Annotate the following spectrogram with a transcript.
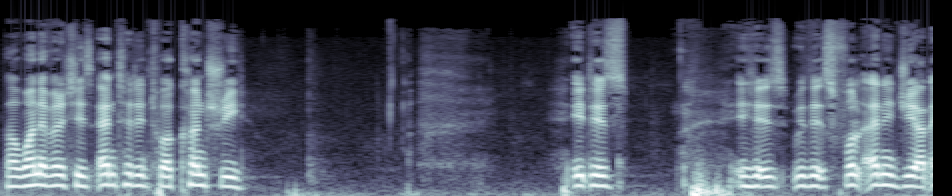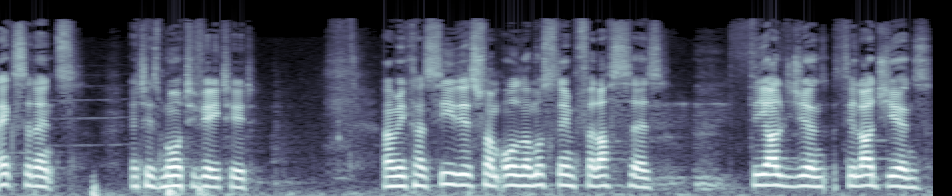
that whenever it is entered into a country, it is, it is with its full energy and excellence, it is motivated. And we can see this from all the Muslim philosophers, theologians, theologians,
